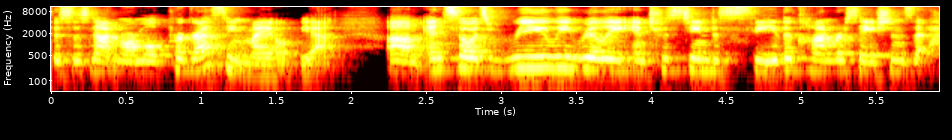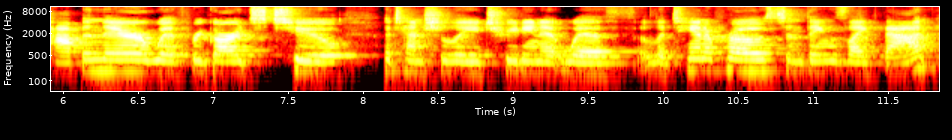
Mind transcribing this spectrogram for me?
this is not normal progressing myopia. Um, and so it's really, really interesting to see the conversations that happen there with regards to potentially treating it with latanoprost and things like that.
